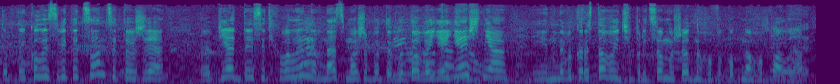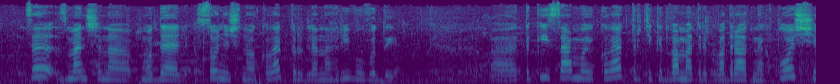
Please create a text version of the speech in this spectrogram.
Тобто, коли світить сонце, то вже 5-10 хвилин в нас може бути готова яєчня і не використовуючи при цьому жодного викопного палива. Це зменшена модель сонячного колектору для нагріву води. Е, Такий самий колектор, тільки 2 метри квадратних площі.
